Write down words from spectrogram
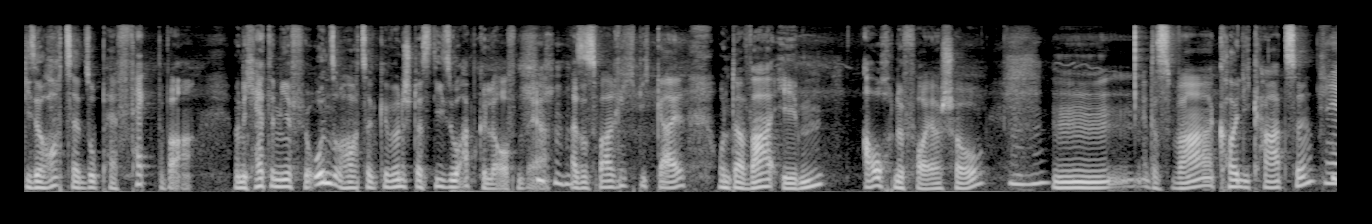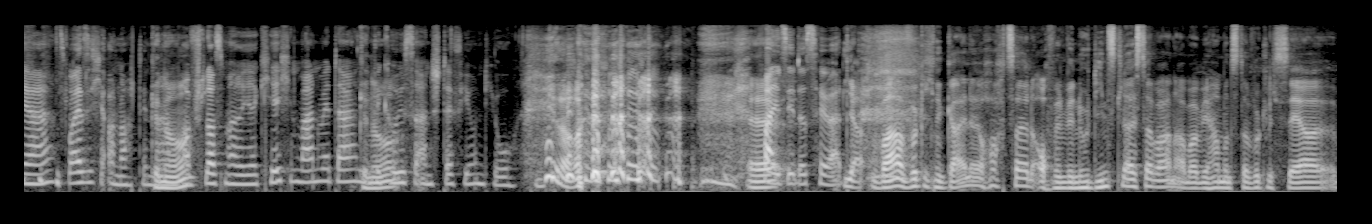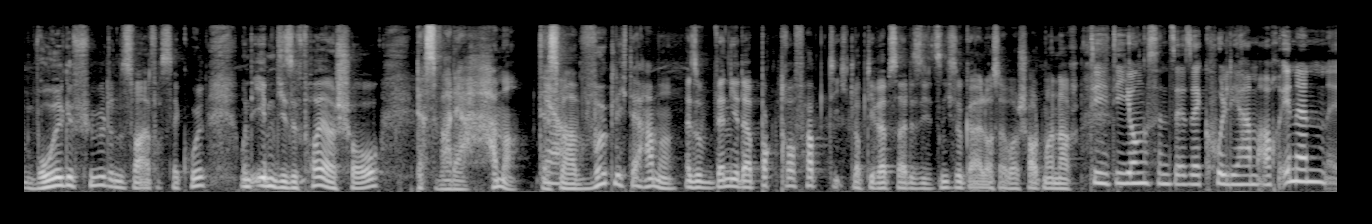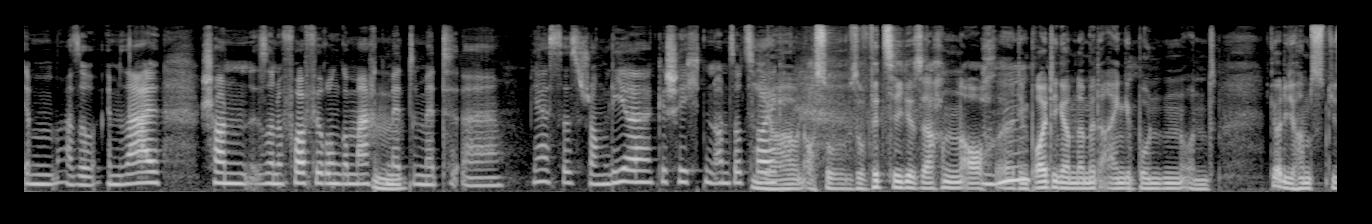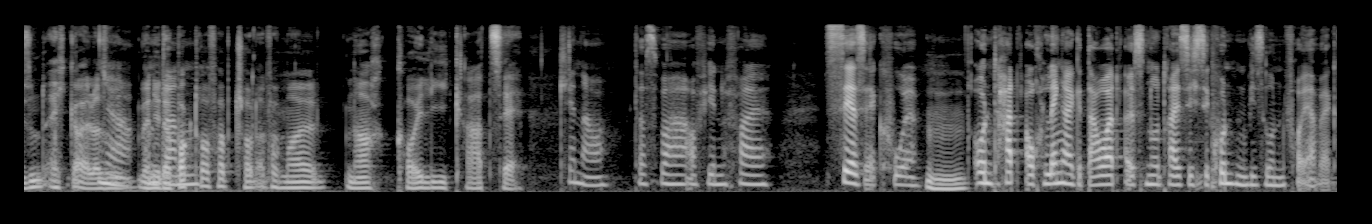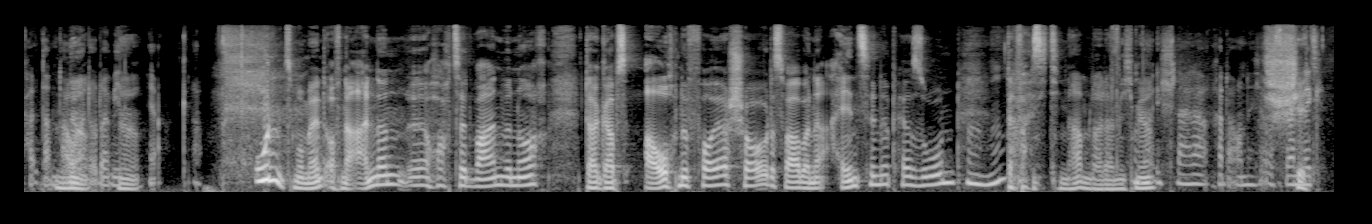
diese Hochzeit so perfekt war. Und ich hätte mir für unsere Hochzeit gewünscht, dass die so abgelaufen wäre. also es war richtig geil. Und da war eben auch eine Feuershow. Mhm. Das war Keuli Katze. Ja, das weiß ich auch noch den genau. Namen. Auf Schloss Maria Kirchen waren wir da. Liebe genau. Grüße an Steffi und Jo. Genau. Falls ihr das hört. Ja, war wirklich eine geile Hochzeit, auch wenn wir nur Dienstleister waren, aber wir haben uns da wirklich sehr wohl gefühlt und es war einfach sehr cool. Und eben diese Feuershow, das war der Hammer. Das Ja. war wirklich der Hammer. Also, wenn ihr da Bock drauf habt, ich glaube, die Webseite sieht jetzt nicht so geil aus, aber schaut mal nach. Die, die Jungs sind sehr, sehr cool. Die haben auch innen, im, also im Saal, schon so eine Vorführung gemacht Mhm. mit, mit äh, wie heißt das, Jongliergeschichten und so Zeug. Ja, und auch so, so witzige Sachen, auch Mhm. äh, den Bräutigam damit eingebunden und ja, die haben's, die sind echt geil. Also, Ja, wenn ihr da Bock drauf habt, schaut einfach mal nach Keuli Katze. Genau, das war auf jeden Fall sehr, sehr cool. Mhm. Und hat auch länger gedauert als nur 30 Sekunden, wie so ein Feuerwerk halt dann dauert Ja, oder wie. ja. Ja, genau. Und, Moment, auf einer anderen äh, Hochzeit waren wir noch. Da gab es auch eine Feuershow. Das war aber eine einzelne Person. Mhm. Da weiß ich die Namen leider nicht mehr. Ich leider gerade auch nicht auswendig. Shit.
